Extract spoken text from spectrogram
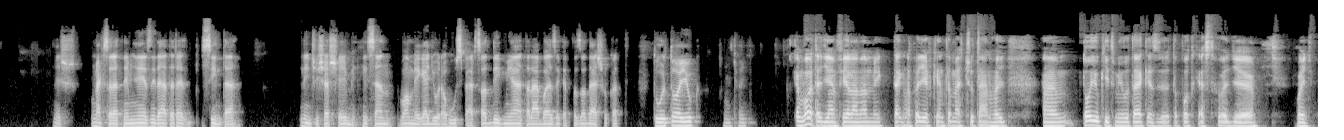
és meg szeretném nézni, de hát erre szinte nincs is esély, hiszen van még egy óra 20 perc addig, mi általában ezeket az adásokat túltoljuk, úgyhogy volt egy ilyen félelmem még tegnap egyébként a meccs után, hogy um, toljuk itt mióta elkezdődött a podcast, hogy, uh, hogy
